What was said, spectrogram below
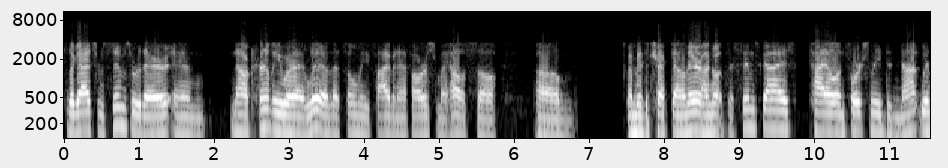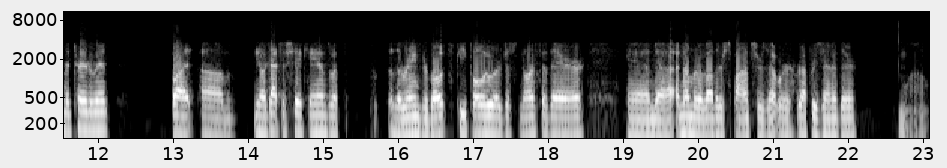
So the guys from Simms were there, and now currently where I live, that's only five and a half hours from my house. So um, I made the trek down there, hung out with the Simms guys. Kyle unfortunately did not win the tournament, but um, you know got to shake hands with the Ranger Boats people who are just north of there, and uh, a number of other sponsors that were represented there. Wow.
